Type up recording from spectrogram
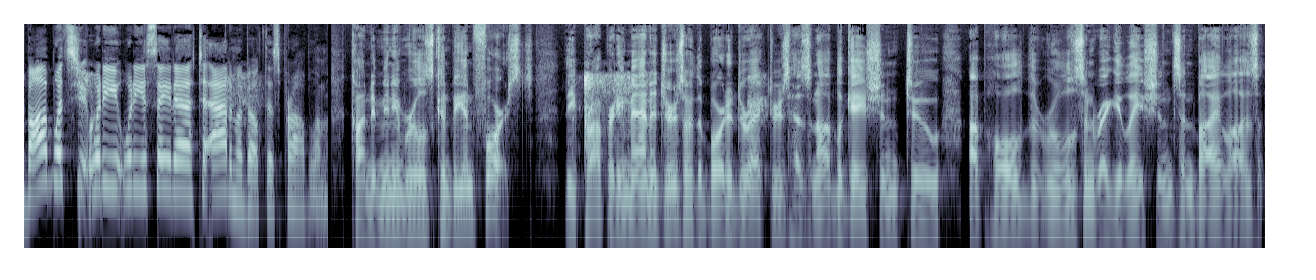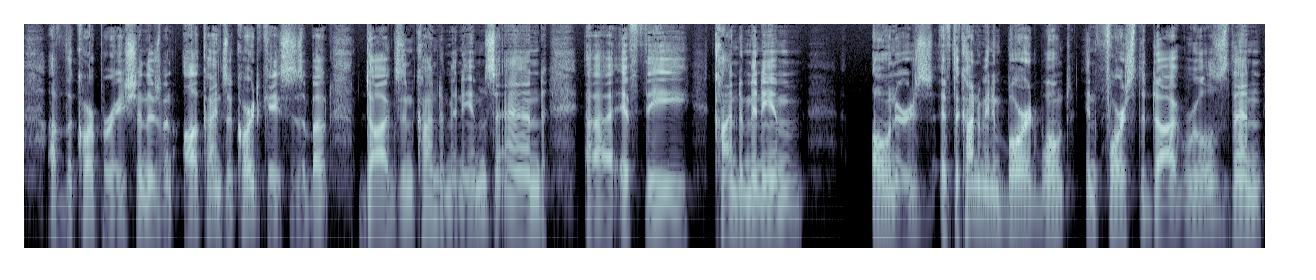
Bob, what's your, what do you what do you say to, to Adam about this problem? condominium rules can be enforced. The property managers or the board of directors has an obligation to uphold the rules and regulations and bylaws of the corporation. There's been all kinds of court cases about dogs in condominiums, and uh, if the condominium owners, if the condominium board won't enforce the dog rules, then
